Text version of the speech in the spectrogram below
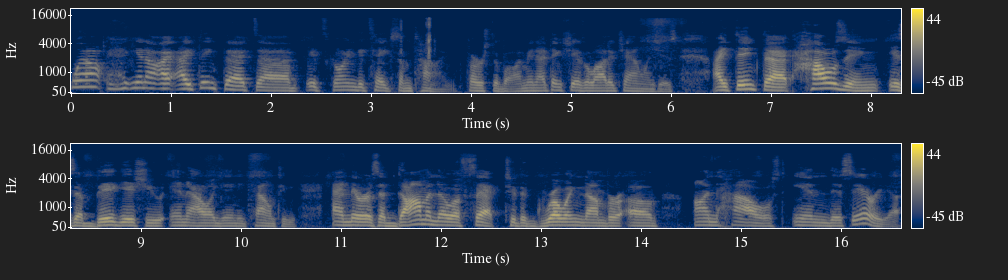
Well, you know, I, I think that uh, it's going to take some time, first of all. I mean, I think she has a lot of challenges. I think that housing is a big issue in Allegheny County, and there is a domino effect to the growing number of unhoused in this area.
